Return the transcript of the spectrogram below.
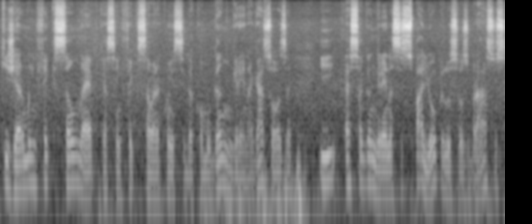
que gera uma infecção. Na época, essa infecção era conhecida como gangrena gasosa e essa gangrena se espalhou pelos seus braços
